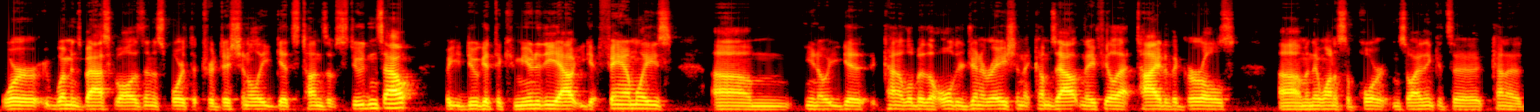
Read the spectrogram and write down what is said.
where women's basketball isn't a sport that traditionally gets tons of students out, but you do get the community out. You get families um, you know, you get kind of a little bit of the older generation that comes out and they feel that tie to the girls um, and they want to support. And so I think it's a kind of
